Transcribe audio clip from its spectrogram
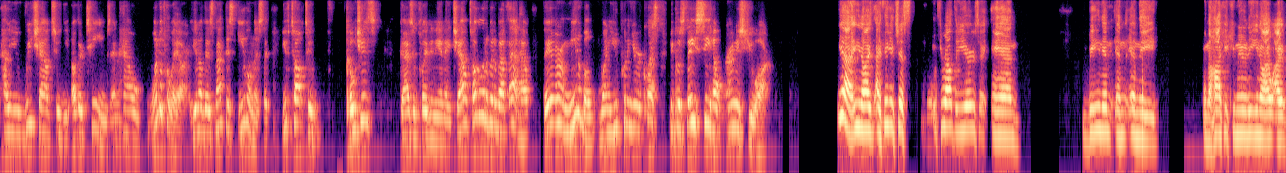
how you reach out to the other teams and how wonderful they are. You know, there's not this evilness that you've talked to coaches, guys who played in the NHL. Talk a little bit about that, how they are amenable when you put in your request because they see how earnest you are. Yeah, you know, I, I think it's just throughout the years and being in, in, in the in the hockey community, you know, I, I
